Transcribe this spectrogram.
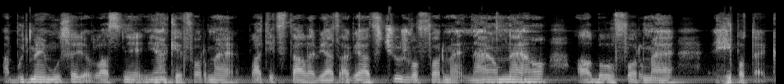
a budeme im musieť vlastne nejakej forme platiť stále viac a viac, či už vo forme nájomného alebo vo forme hypoték.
